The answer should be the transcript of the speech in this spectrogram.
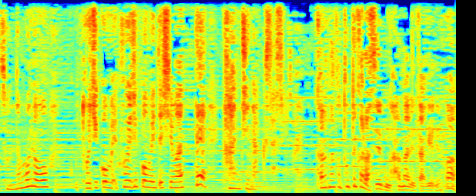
そんなものを閉じ込め封じ込めてしまって感じなくさせる体が取ってから成分が離れてあげれば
